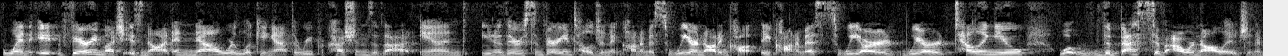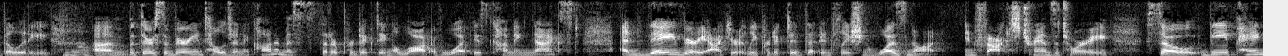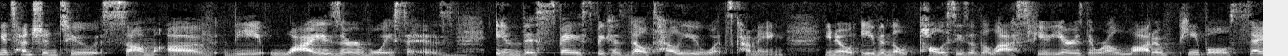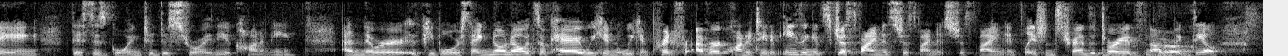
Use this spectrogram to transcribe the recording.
when it very much is not and now we're looking at the repercussions of that. And you know there are some very intelligent economists. We are not inco- economists. We are we are telling you what the best of our knowledge and ability. Yeah. um, but there are some very intelligent economists that are predicting a lot of what is coming next. And they very accurately predicted that inflation was not in fact transitory. So be paying attention to some of the wiser voices mm-hmm. in this space because they'll tell you what's coming. You know, even the policies of the last few years, there were a lot of people saying this is going to destroy the economy. And there were people were saying, no, no, it's okay. We can we can print forever. Quantitative easing, it's just fine. It's just fine. It's just fine. Inflation's transitory. Mm, it's not yeah. a big deal.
